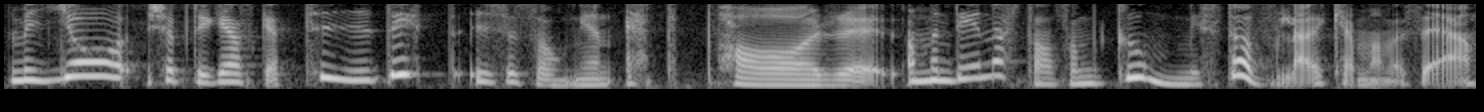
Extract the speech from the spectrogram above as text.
Men jag köpte ganska tidigt i säsongen ett par, ja men det är nästan som gummistövlar kan man väl säga.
